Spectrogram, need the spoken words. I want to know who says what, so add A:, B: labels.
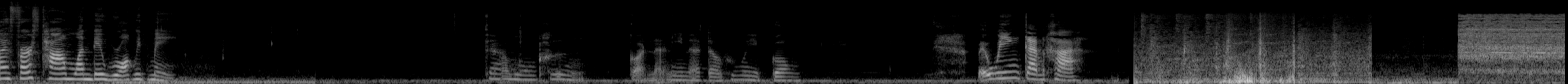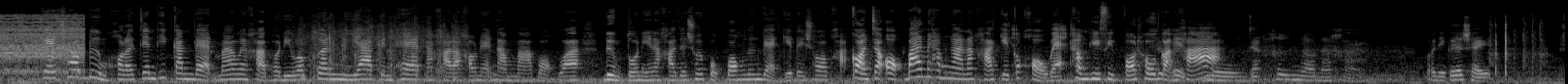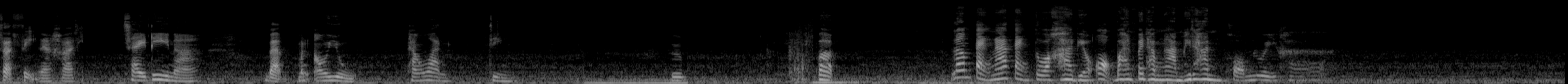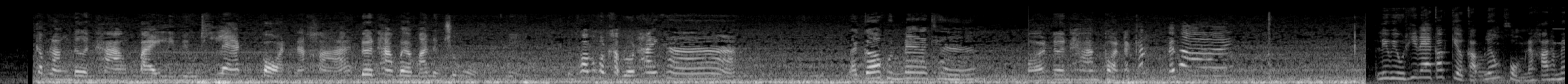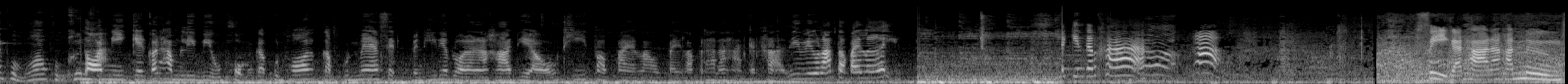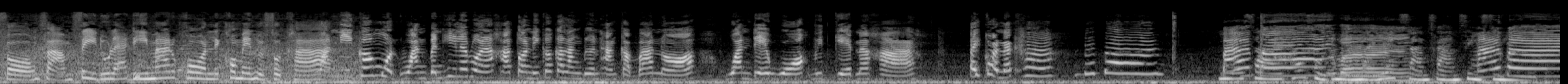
A: My first time one day walk with me
B: เก้าโมงครึ่งก่อนหน้านี้นะ แต่ว่าเพิ่งมาหยิบกล้อง ไปวิ่งกันค่ะ
A: เกดชอบดื่มคอลลาเจนที่กันแดดมากเลยค่ะ พอดีว่าเพื่อนมีญาติเป็นแพทย์นะคะ แล้วเขาแนะนำมาบอกว่าดื่มตัวนี้นะคะ จะช่วยปกป้องเรื่องแดดเกดเลยชอบค่ะ ก่อนจะออกบ้านไปทำงานนะคะ เกดก็ขอแวะทำทีสิทธิ์ปอโทก่อนค่ะ
B: 11โมงจะครึ่งแล้วนะคะ วันนี้ก็จะใช้สัตว์สีนะคะใช้ดีนะ แบบมันเอาอยู่ทั้งวันจริงฮึบแบบ
A: เริ่มแต่งหน้าแต่งตัวค่ะ เดี๋ยวออกบ้านไปทำงานไม่ทัน
B: พร้อมลุยค่ะกำลังเดินทางไปรีวิวที่แรกก่อนนะคะ เดินทางไปประมาณหนึ่งชั่วโมงนี่คุณพ่อเป็นคนขับรถให้ค่ะ แล้วก็คุณแม่นะคะขอเดินทางก่อนนะคะ บ๊ายบาย
A: รีวิวที่แรกก็เกี่ยวกับเรื่องผมนะคะทำให้ผมงอกผมขึ้น
B: ตอน
A: ค่ะ
B: นี้เกดก็ทำรีวิวผมกับคุณพ่อกับคุณแม่เสร็จเป็นที่เรียบร้อยแล้วนะคะ เดี๋ยวที่ต่อไปเราไปรับประทานอาหารกันค่ะ รีวิวร้านต่อไปเลย ไปกินกันค่ะสี่กระทะนะคะหนึ่งสองสามสี่ดูแลดีมากทุกคนเลคคอมเมนต์สุดๆค่ะ วันนี้ก็หมดวันเป็นที่เรียบร้อยนะคะ ตอนนี้ก็กำลังเดินทางกลับบ้านเนาะ one day walk with Gate นะคะ ไปก่อนนะคะบ๊ายบาย
C: เลี้ยวซ้ายเข้าสู่ถนนหมายเลขสามสามสี่
B: บ๊ายบาย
